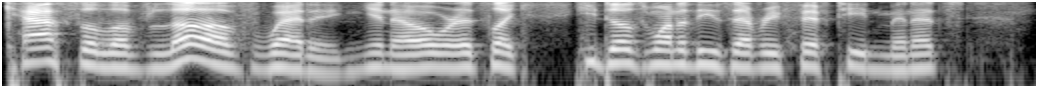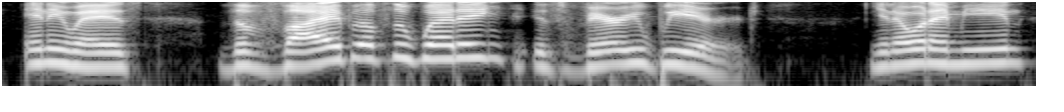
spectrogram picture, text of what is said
Castle of Love wedding, you know, where it's like he does one of these every 15 minutes. Anyways, the vibe of the wedding is very weird. You know what I mean?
